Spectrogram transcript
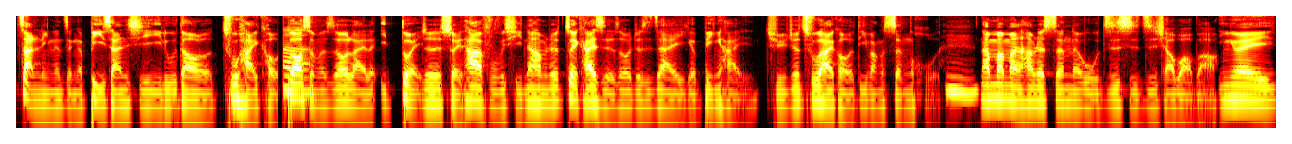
占领了整个碧山溪，一路到了出海口，嗯、不知道什么时候来了一队，就是。就是水獭夫妻，那他们就最开始的时候就是在一个滨海区，就出海口的地方生活。嗯，那慢慢的他们就生了五只、十只小宝宝，因为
